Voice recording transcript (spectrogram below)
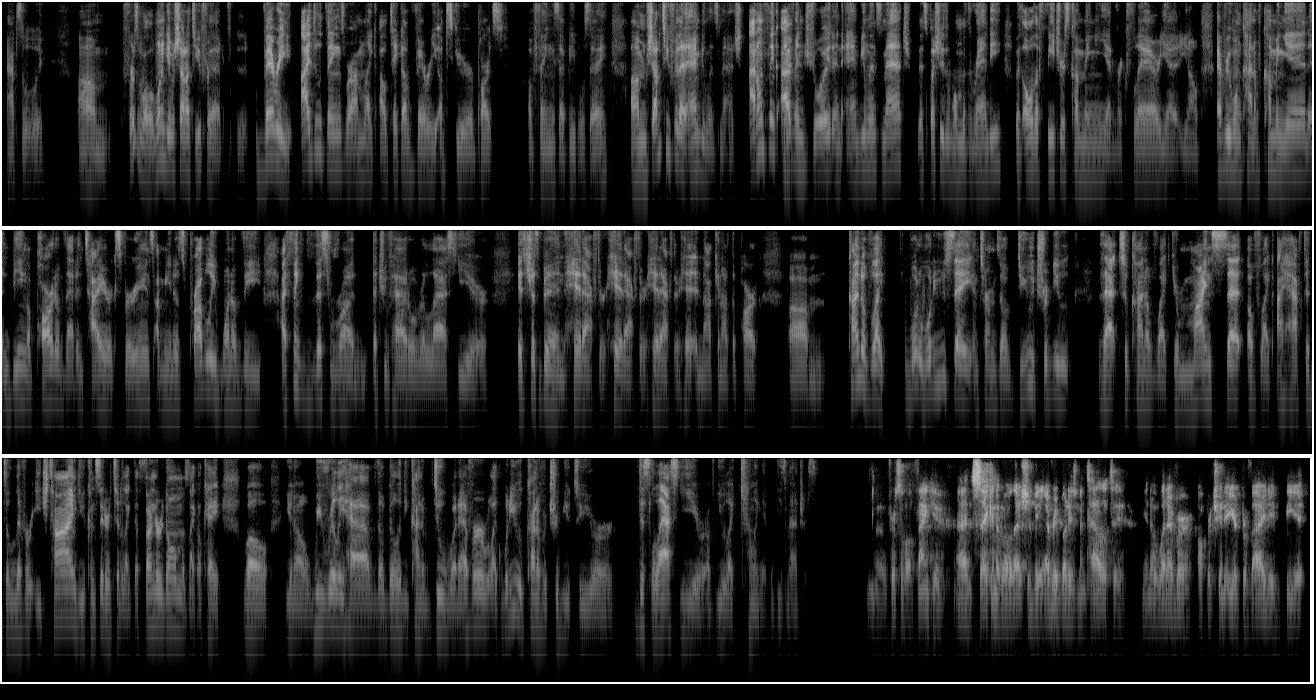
Absolutely. Um, first of all, I want to give a shout out to you for that. Very, I do things where I'm like, I'll take up very obscure parts of things that people say. Um, shout out to you for that ambulance match. I don't think right. I've enjoyed an ambulance match, especially the one with Randy, with all the features coming in. You had Ric Flair, yeah, you know, everyone kind of coming in and being a part of that entire experience. I mean, it's probably one of the, I think this run that you've had over the last year, it's just been hit after hit after hit after hit and knocking out the park. Um, kind of like what what do you say in terms of do you attribute that to kind of like your mindset of like I have to deliver each time? Do you consider to like the Thunderdome is like okay, well, you know, we really have the ability kind of do whatever. Like, what do you kind of attribute to your this last year of you like killing it with these matches? First of all, thank you, and second of all, that should be everybody's mentality. You know, whatever opportunity you're provided, be it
